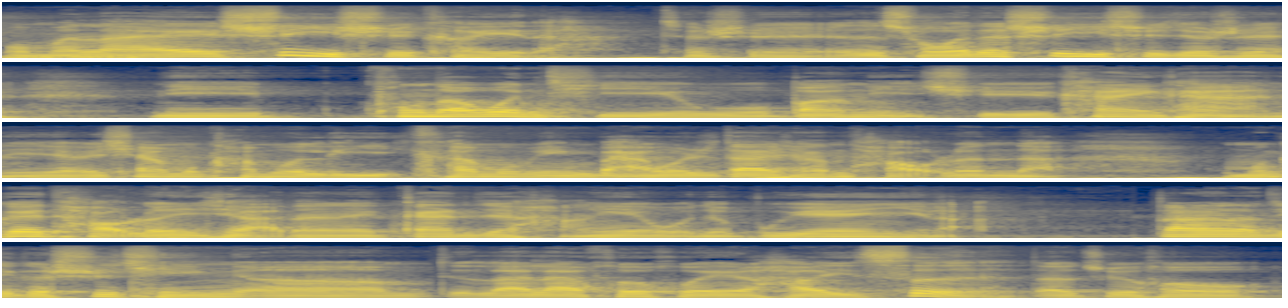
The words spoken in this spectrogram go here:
我们来试一试可以的，就是所谓的试一试，就是你碰到问题，我帮你去看一看，你有些项目看不理、看不明白，或者大家想讨论的，我们可以讨论一下。但是干这行业我就不愿意了。当然了，这个事情啊、呃来来回回好几次，到最后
